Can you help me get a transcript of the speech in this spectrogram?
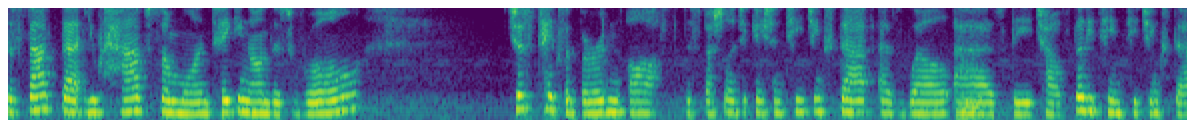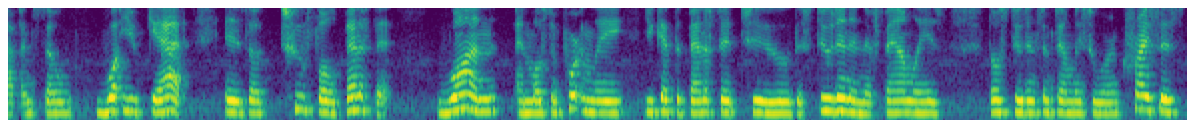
the fact that you have someone taking on this role just takes a burden off the special education teaching staff as well Mm. as the child study team teaching staff. And so, what you get is a twofold benefit. One, and most importantly, you get the benefit to the student and their families. Those students and families who are in crisis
